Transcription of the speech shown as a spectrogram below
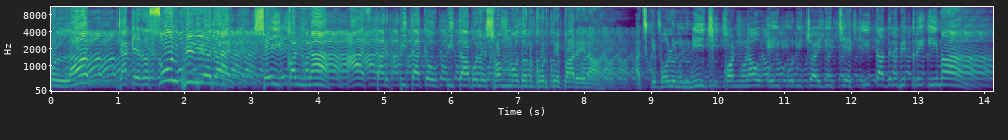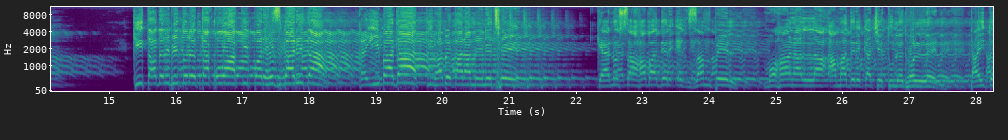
করলাম, যাকে রসুল ফিরিয়ে দেয়, সেই কন্যা আজ তার পিতাকেও পিতা বলে সম্বোধন করতে পারে না। আজকে বলুন নিজ কন্যাও এই পরিচয় দিচ্ছে। কি তাদের ভিতরে ইমান কি তাদের ভিতরে তাকোয়া কি পরহেজগারিতা? কি ইবাদত? কীভাবে তারা মেনেছে? কেন সাহাবাদের এক্সাম্পল মহান আল্লাহ আমাদের কাছে তুলে ধরলেন? তাই তো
